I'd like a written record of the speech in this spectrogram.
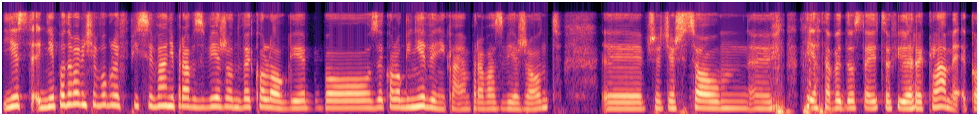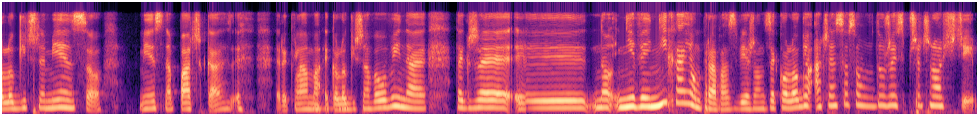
Jest, nie podoba mi się w ogóle wpisywanie praw zwierząt w ekologię, bo z ekologii nie wynikają prawa zwierząt. Yy, przecież są, yy, ja nawet dostaję co chwilę reklamy, ekologiczne mięso, mięsna paczka, reklama mhm. ekologiczna wołowina. Także y, no, nie wynikają prawa zwierząt z ekologią, a często są w dużej sprzeczności.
